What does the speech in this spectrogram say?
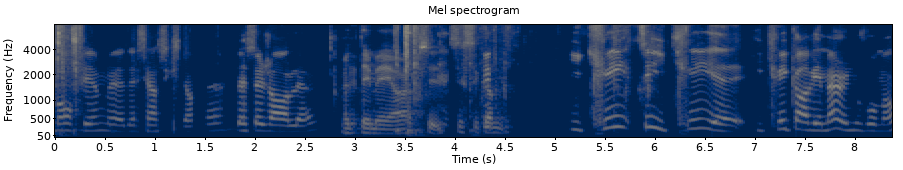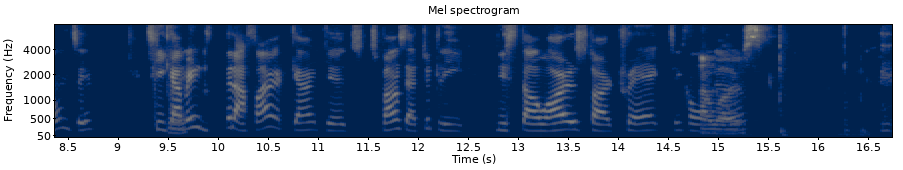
bons films euh, de science-fiction, là, de ce genre-là. Un de tes meilleurs. C'est c'est comme. il crée, tu sais, il crée, euh, il crée carrément un nouveau monde, tu sais. Ce qui est quand Ouais. même difficile à faire quand que tu, tu penses à toutes les, les Star Wars, Star Trek, tu sais, qu'on Star a. Wars. Tu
